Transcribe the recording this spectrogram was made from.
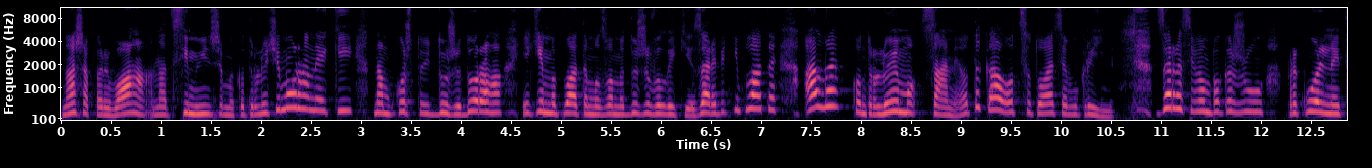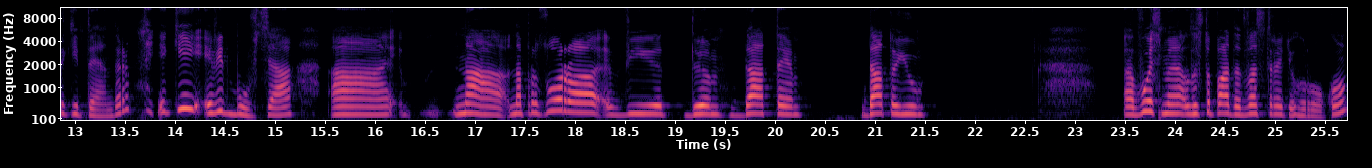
наша перевага над всіми іншими контролюючими органами, які нам коштують дуже дорого, яким ми платимо з вами дуже великі заробітні плати, але контролюємо самі. От от ситуація в Україні. Зараз я вам покажу прикольний такий тендер, який відбувся а, на, на Прозоро від дати, датою. Е, 8 листопада 23-го року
